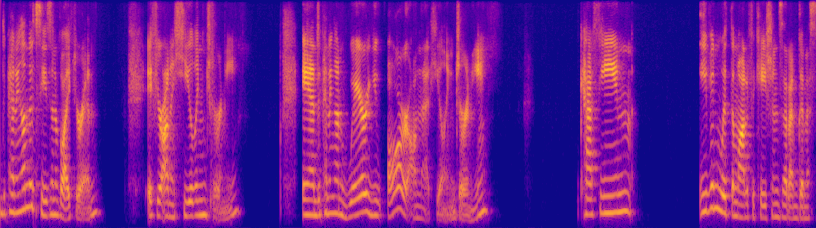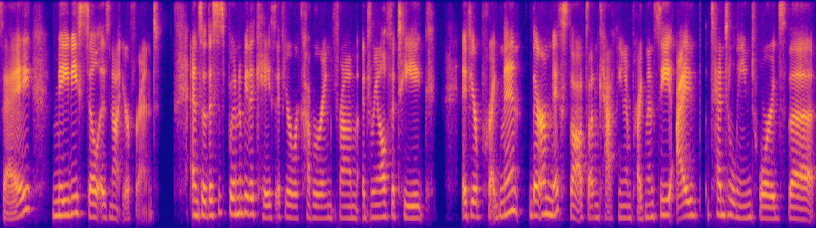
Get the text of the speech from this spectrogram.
Depending on the season of life you're in, if you're on a healing journey, and depending on where you are on that healing journey, caffeine even with the modifications that I'm going to say, maybe still is not your friend. And so this is going to be the case if you're recovering from adrenal fatigue. If you're pregnant, there are mixed thoughts on caffeine and pregnancy. I tend to lean towards the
